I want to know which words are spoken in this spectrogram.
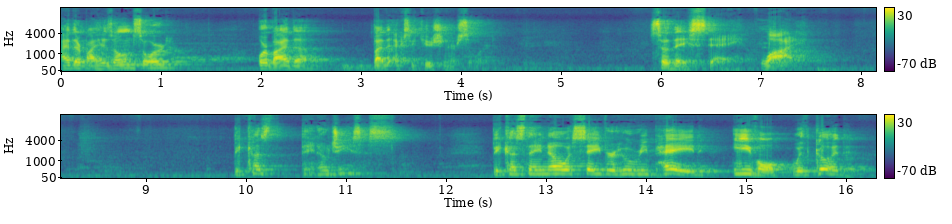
either by his own sword or by the, by the executioner's sword. So they stay. Why? Because they know Jesus. Because they know a Savior who repaid evil with good.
